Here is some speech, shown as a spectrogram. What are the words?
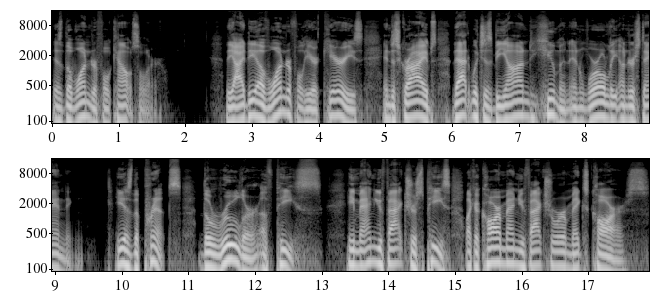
is the wonderful counselor. The idea of wonderful here carries and describes that which is beyond human and worldly understanding. He is the prince, the ruler of peace. He manufactures peace like a car manufacturer makes cars.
